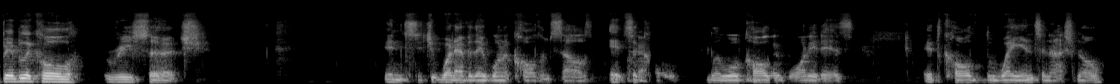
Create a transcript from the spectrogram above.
Biblical research institute, whatever they want to call themselves, it's a cult. We'll call it what it is. It's called the Way International.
